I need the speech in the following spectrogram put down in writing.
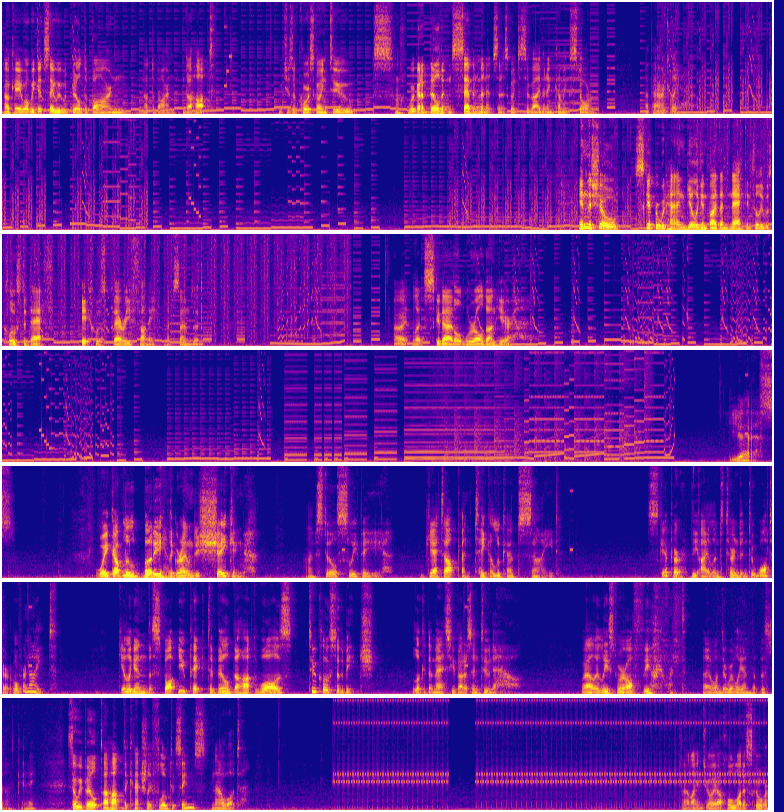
Okay, well we did say we would build the barn, not the barn, the hut. Which is of course going to... We're going to build it in seven minutes and it's going to survive an incoming storm. Apparently. In the show, Skipper would hang Gilligan by the neck until he was close to death. It was very funny. That sounds it. Alright, let's skedaddle. We're all done here. Wake up, little buddy. The ground is shaking. I'm still sleepy. Get up and take a look outside. Skipper, the island turned into water overnight. Gilligan, the spot you picked to build the hut was too close to the beach. Look at the mess you got us into now. Well, at least we're off the island. I wonder where we end up this time. Okay. So we built a hut that can actually float, it seems. Now what? Well, I enjoy a whole lot of score.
